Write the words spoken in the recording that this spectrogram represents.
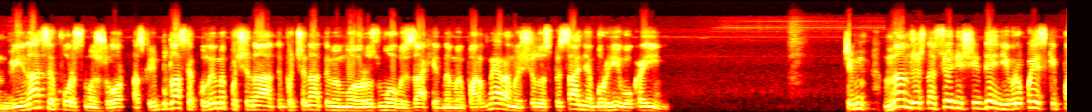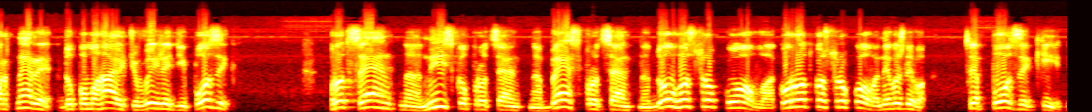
Війна це форс-мажор. А скажіть, будь ласка, коли ми починати, починатимемо розмови з західними партнерами щодо списання боргів Україні? Чи нам же ж на сьогоднішній день європейські партнери допомагають у вигляді позик? Процентна, низькопроцентна, безпроцентна, довгострокова, короткострокова, неважливо. Це позики.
